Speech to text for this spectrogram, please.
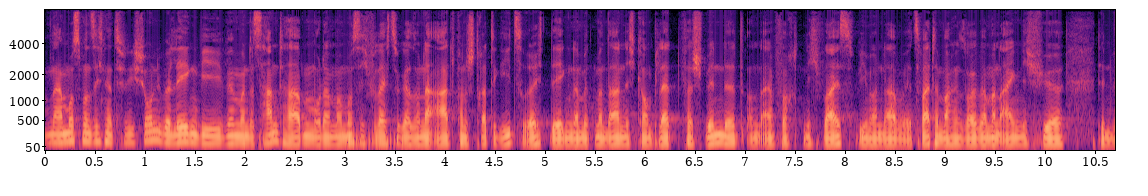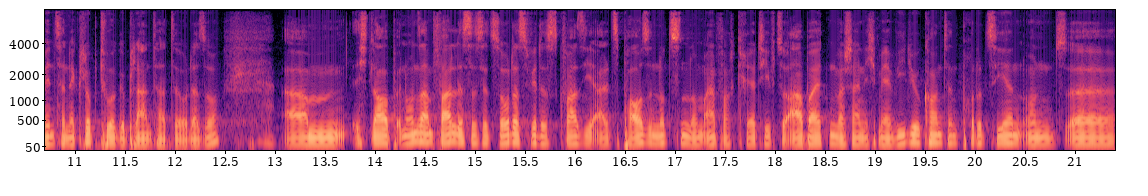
na, muss man sich natürlich schon überlegen, wie will man das handhaben oder man muss sich vielleicht sogar so eine Art von Strategie zurechtlegen, damit man da nicht komplett verschwindet und einfach nicht weiß, wie man da jetzt weitermachen soll, wenn man eigentlich für den Winter eine Clubtour geplant hatte oder so. Ähm, ich glaube, in unserem Fall ist es jetzt so, dass wir das quasi als Pause nutzen, um einfach kreativ zu arbeiten, wahrscheinlich mehr Videocontent produzieren und äh,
